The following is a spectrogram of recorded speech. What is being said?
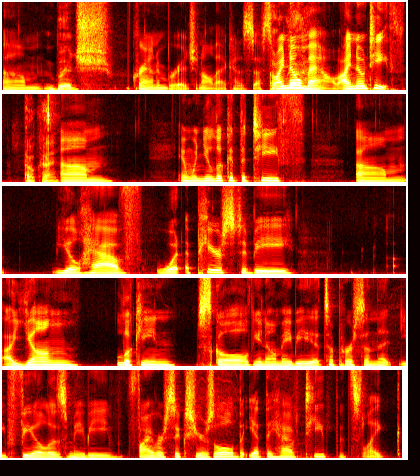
um, bridge, crown and bridge, and all that kind of stuff. So I know mouth, I know teeth, okay. um, and when you look at the teeth, um, you'll have what appears to be a young looking skull. You know, maybe it's a person that you feel is maybe five or six years old, but yet they have teeth that's like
